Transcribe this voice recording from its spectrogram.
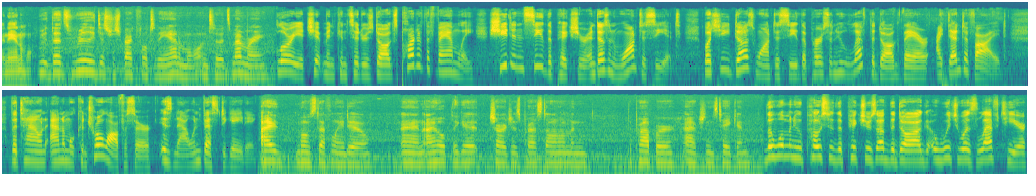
an animal. That's really disrespectful to the animal and to its memory. Gloria Chipman considers dogs part of the family. She didn't see the picture and doesn't want to see it, but she does want to see the person who left the dog there identified. The town animal control officer is now investigating. I most definitely do, and I hope they get charges pressed on them and the proper actions taken. The woman who posted the pictures of the dog, which was left here,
